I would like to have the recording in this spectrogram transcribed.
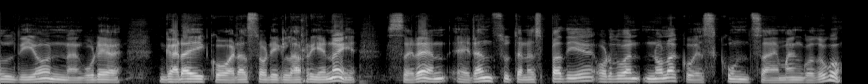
aldion gure garaiko arazorik larrienai. Zeren erantzuten espadie orduan nolako hezkuntza emango dugu.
